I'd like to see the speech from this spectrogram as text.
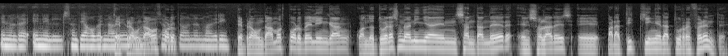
en, el, en el Santiago Bernabéu, ¿no? preguntamos Y sobre por- todo en el Madrid. Te preguntamos por Bellingham. Cuando tú eras una niña en Santander, en Solares, eh, para ti, ¿quién era tu referente?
